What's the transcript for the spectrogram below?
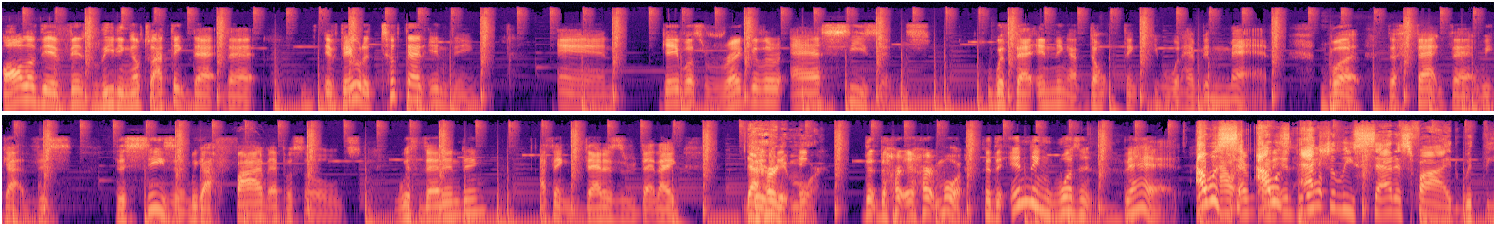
all of the events leading up to I think that that if they would have took that ending and gave us regular ass seasons with that ending, I don't think people would have been mad. But the fact that we got this this season, we got five episodes with that ending. I think that is that like that the, hurt the, it more. The, the hurt it hurt more because the ending wasn't bad. I was I was actually up. satisfied with the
